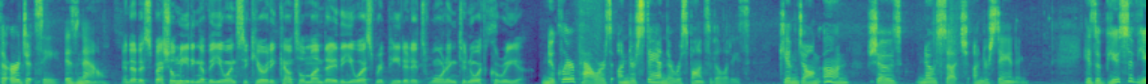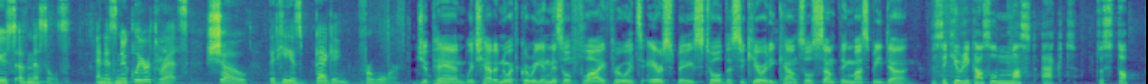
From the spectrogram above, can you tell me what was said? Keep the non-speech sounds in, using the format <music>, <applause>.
The urgency is now. And at a special meeting of the UN Security Council Monday, the U.S. repeated its warning to North Korea. Nuclear powers understand their responsibilities. Kim Jong un shows no such understanding. His abusive use of missiles, and his nuclear threats show that he is begging for war. Japan, which had a North Korean missile fly through its airspace, told the Security Council something must be done. The Security Council must act to stop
